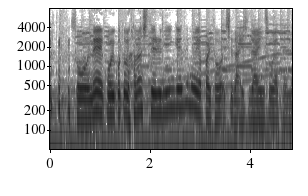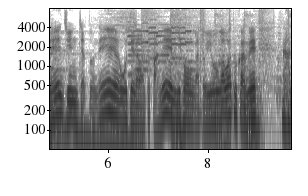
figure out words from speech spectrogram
そうねこういうことを話している人間でもやっぱりと次第次第にそうやってね神社とねお寺とかね日本画と洋画はとかねなっ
